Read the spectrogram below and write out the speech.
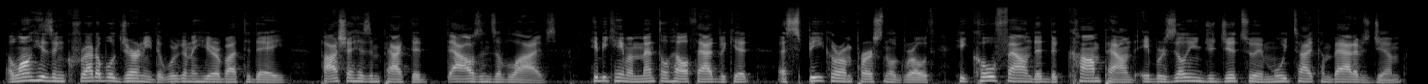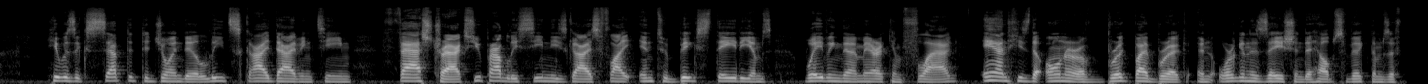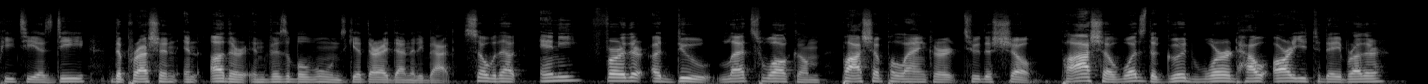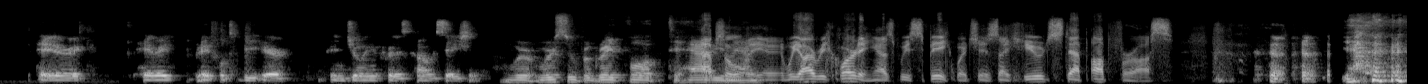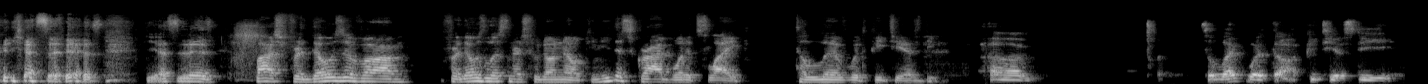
Along his incredible journey that we're going to hear about today, Pasha has impacted thousands of lives. He became a mental health advocate, a speaker on personal growth. He co founded The Compound, a Brazilian Jiu Jitsu and Muay Thai combatives gym. He was accepted to join the elite skydiving team, Fastrax. You've probably seen these guys fly into big stadiums waving the American flag and he's the owner of Brick by Brick, an organization that helps victims of PTSD, depression, and other invisible wounds get their identity back. So, without any further ado, let's welcome Pasha Palanker to the show. Pasha, what's the good word? How are you today, brother? Hey, Eric. Harry, grateful to be here and joining for this conversation. We're we're super grateful to have Absolutely. you. Absolutely. And we are recording as we speak, which is a huge step up for us. yeah, yes it is. Yes it is. Bosh, for those of um for those listeners who don't know, can you describe what it's like to live with PTSD? Um so like with uh, PTSD,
